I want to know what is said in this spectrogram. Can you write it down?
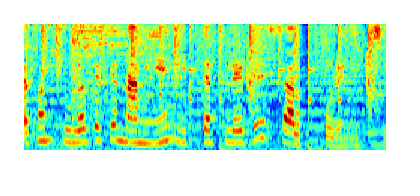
এখন চুলা থেকে নামিয়ে ইফতার প্লেটে সার্ভ করে নিচ্ছি।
